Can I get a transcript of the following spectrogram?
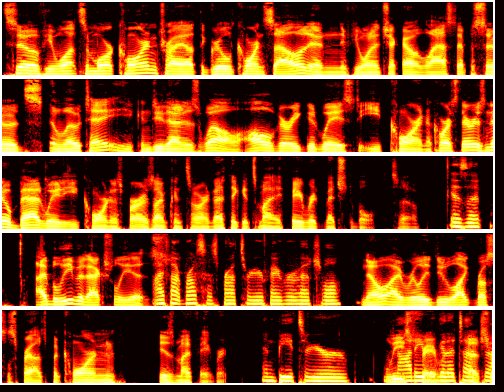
So if you want some more corn, try out the grilled corn salad. And if you want to check out last episode's elote, you can do that as well. All very good ways to eat corn. Of course, there is no bad way to eat corn as far as I'm concerned. I think it's my favorite vegetable. So Is it? I believe it actually is. I thought Brussels sprouts were your favorite vegetable, no, I really do like Brussels sprouts, but corn is my favorite. and beets are your Least not even going to touch That's up.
